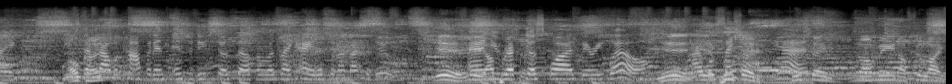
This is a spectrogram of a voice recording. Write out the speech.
Like you Okay. stepped out with confidence, introduced yourself and was like, hey, this is what I'm about to do. yeah, yeah. and you rep your squad very well. Yeah, I yeah, appreciate it. Yes. Appreciate it. You know what I mean? I feel like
